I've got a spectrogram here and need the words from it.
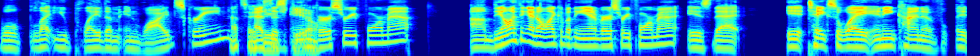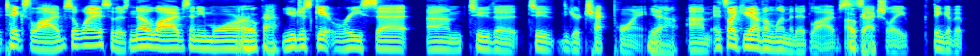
will let you play them in widescreen That's as this deal. anniversary format. Um, the only thing I don't like about the anniversary format is that it takes away any kind of it takes lives away, so there's no lives anymore. okay. You just get reset um, to the to your checkpoint. Yeah. Um, it's like you have unlimited lives. It's Okay. actually think of it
